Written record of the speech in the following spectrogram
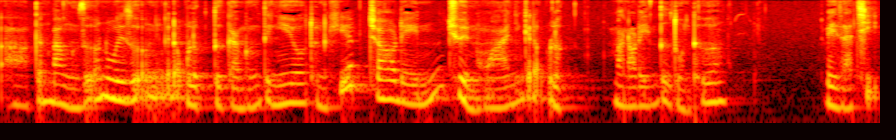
uh, cân bằng giữa nuôi dưỡng những cái động lực từ cảm hứng tình yêu thuần khiết cho đến chuyển hóa những cái động lực mà nó đến từ tổn thương về giá trị.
